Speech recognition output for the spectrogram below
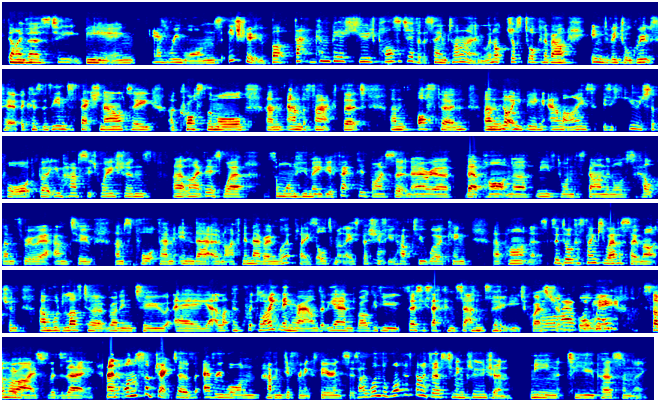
diversity being everyone's issue, but that can be a huge positive at the same time. We're not just talking about individual groups here because there's the intersectionality across them all, um, and the fact that um, often um, not only being allies is a huge support, but you have situations uh, like this, where someone who may be affected by a certain area, their partner needs to understand in order to help them through it and to um, support them in their own life and in their own workplace, ultimately, especially yeah. if you have two working uh, partners. So, Dorcas, thank you ever so much. And um, would love to run into a, a, a, quick lightning round at the end where I'll give you 30 seconds to answer each question oh, wow. before okay. we summarize for the day. And on the subject of everyone having different experiences, I wonder what does diversity and inclusion mean to you personally?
